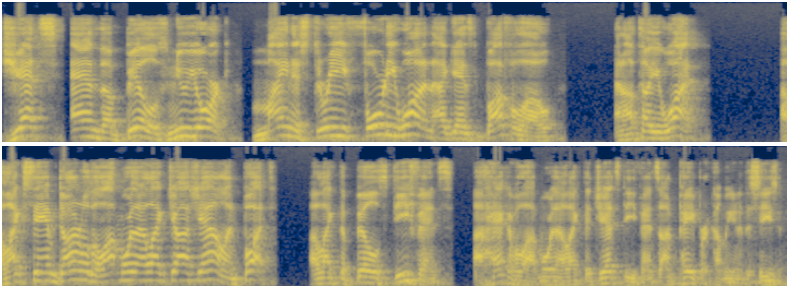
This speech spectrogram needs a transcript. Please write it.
Jets and the Bills, New York minus 341 against Buffalo. And I'll tell you what, I like Sam Darnold a lot more than I like Josh Allen, but I like the Bills defense a heck of a lot more than I like the Jets defense on paper coming into the season.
